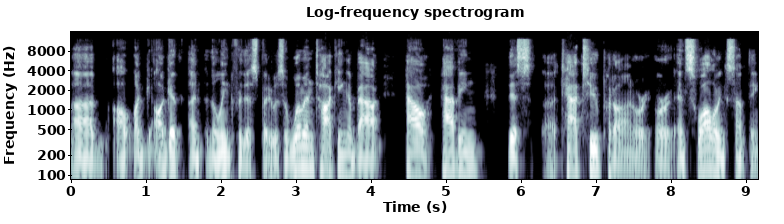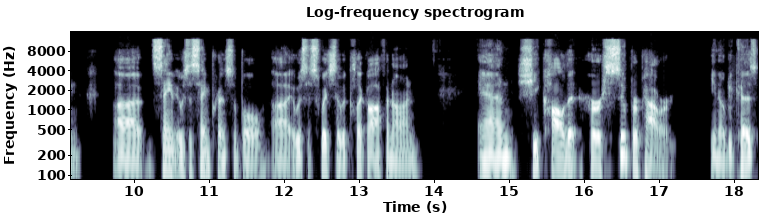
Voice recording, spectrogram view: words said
uh, I'll, I'll, I'll get a, the link for this, but it was a woman talking about how having this uh, tattoo put on or, or, and swallowing something, uh, same, it was the same principle. Uh, it was a switch that would click off and on. And she called it her superpower you know because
